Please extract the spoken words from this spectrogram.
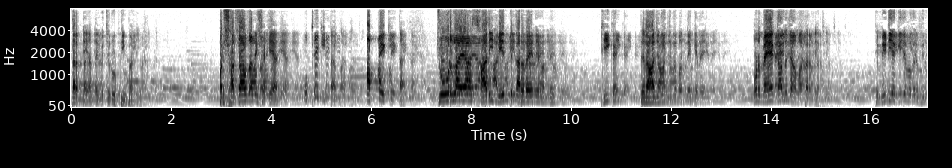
ਧਰਨਿਆਂ ਦੇ ਵਿੱਚ ਰੋਟੀ ਪਾਣੀ ਦਾ। ਪ੍ਰਸ਼ਾਦਾ ਉਹਨਾਂ ਨੇ ਛਕਿਆ ਨਹੀਂ। ਉੱਥੇ ਕੀਤਾ ਪ੍ਰਬੰਧ ਆਪੇ ਕੀਤਾ। ਜੋਰ ਲਾਇਆ, ਸਾਰੀ ਮਿਹਨਤ ਕਰ ਰਹੇ ਨੇ ਬੰਦੇ। ਠੀਕ ਹੈ? ਤੇ ਰਾਜਨੀਤਿਕ ਬੰਦੇ ਕਿਵੇਂ? ਹੁਣ ਮੈਂ ਕੱਲ ਜਾਵਾਂ ਧਰਨੇ 'ਚ ਤੇ ਮੀਡੀਆ ਕਿਹਦੇ ਮਗਰ ਫਿਰੂ?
